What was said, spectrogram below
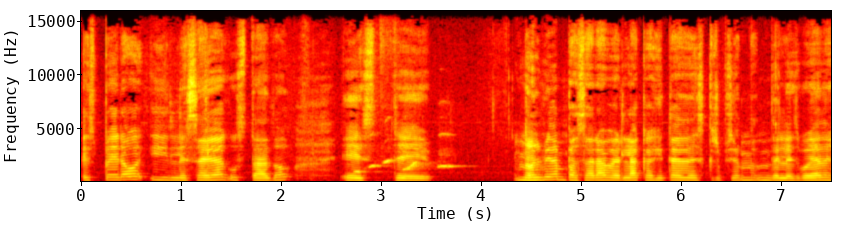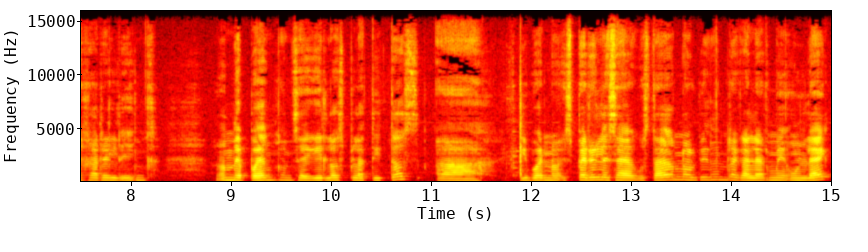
espero y les haya gustado. Este, no olviden pasar a ver la cajita de descripción donde les voy a dejar el link donde pueden conseguir los platitos. Uh, y bueno, espero les haya gustado. No olviden regalarme un like,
